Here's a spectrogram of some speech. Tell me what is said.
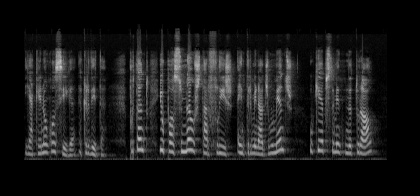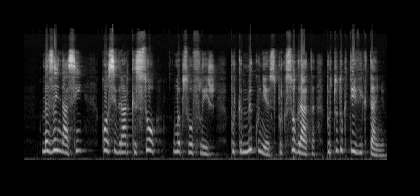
E há quem não consiga, acredita. Portanto, eu posso não estar feliz em determinados momentos, o que é absolutamente natural, mas ainda assim considerar que sou uma pessoa feliz, porque me conheço, porque sou grata por tudo o que tive e que tenho,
